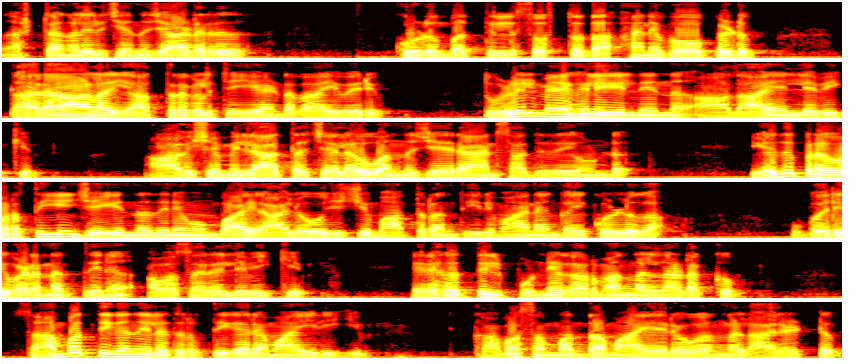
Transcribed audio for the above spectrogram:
നഷ്ടങ്ങളിൽ ചെന്ന് ചാടരുത്. കുടുംബത്തിൽ സ്വസ്ഥത അനുഭവപ്പെടും. ധാരാളം യാത്രകൾ ചെയ്യേണ്ടതായി വരും. തൊഴിൽ മേഖലയിൽ നിന്ന് ആദായം ലഭിക്കും. ആവശ്യമില്ലാത്ത ചെലവ് വന്നു ചേരാൻ സാധ്യതയുണ്ട്. ഏത് പ്രവൃത്തിയും ചെയ്യുന്നതിന് മുമ്പായി ആലോചിച്ച് മാത്രം തീരുമാനം കൈക്കൊള്ളുക. ഉപരിപഠനത്തിന് അവസരം ലഭിക്കും. ഗ്രഹത്തിൽ പുണ്യകർമ്മങ്ങൾ നടക്കും. സാമ്പത്തിക നില തൃപ്തികരമായിരിക്കും. കഫസംബന്ധമായ രോഗങ്ങൾ അലട്ടും.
